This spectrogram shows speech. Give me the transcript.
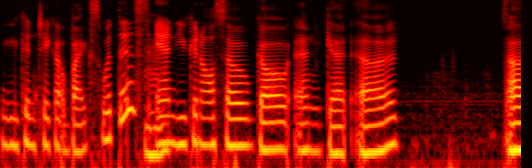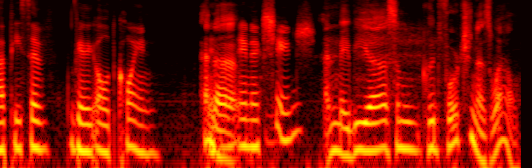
You can take out bikes with this, Mm-hmm. and you can also go and get a a piece of very old coin And in, uh, in exchange. and maybe uh, some good fortune as well.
